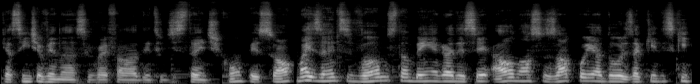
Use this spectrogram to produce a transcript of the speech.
que a Cintia Venâncio vai falar dentro distante com o pessoal. Mas antes, vamos também agradecer aos nossos apoiadores, aqueles que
